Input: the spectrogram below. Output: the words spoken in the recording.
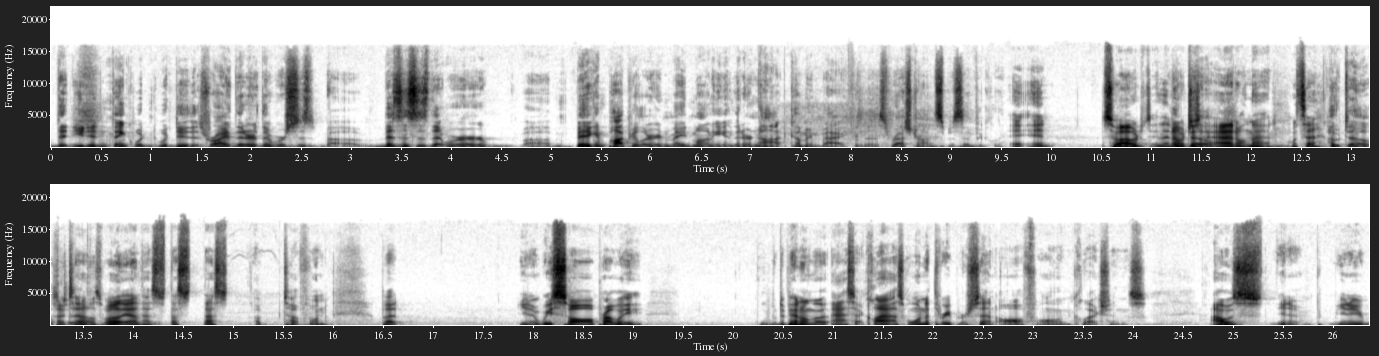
that you didn't think would would do this. Right? That are there were uh, businesses that were uh, big and popular and made money and that are not coming back from this. restaurant specifically, And, and so I would, and then I would just add on that. What's that? hotels. too. Hotels. Well, yeah, that's that's that's a tough one, but you know, we saw probably depending on the asset class, one to three percent off on collections. I was, you know, you know, you're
